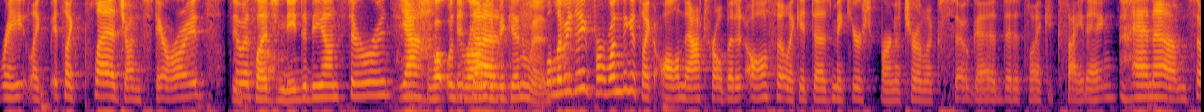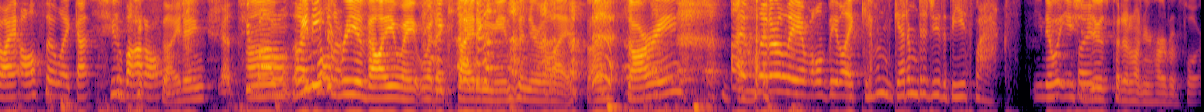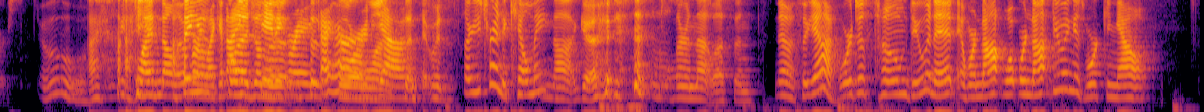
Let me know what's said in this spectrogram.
great, like it's like pledge on steroids. Did it's Pledge need to be on steroids? Yeah. What was wrong does. to begin with? Well, let me tell you, for one thing, it's like all natural, but it also like it does make your furniture look so good that it's like exciting. And um, so I also like got two bottles. exciting. Got two Um, bottles. we need to reevaluate what exciting means in your life. I'm sorry. I literally will be like, give him, get him to do the beeswax. You know what you should do is put it on your hardwood floors. Ooh, I- we sliding all I over used like an ice on skating the- rink. I heard. once, yeah. and it was So are you trying to kill me? not good. Learn that lesson. No. So yeah, we're just home doing it, and we're not. What we're not doing is working out.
